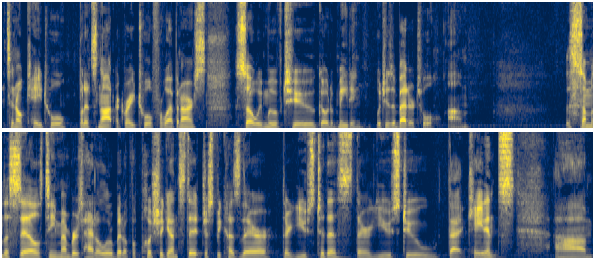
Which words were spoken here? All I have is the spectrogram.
it's an okay tool, but it's not a great tool for webinars. So we moved to GoToMeeting, which is a better tool. Um, some of the sales team members had a little bit of a push against it just because they're they're used to this they're used to that cadence um,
